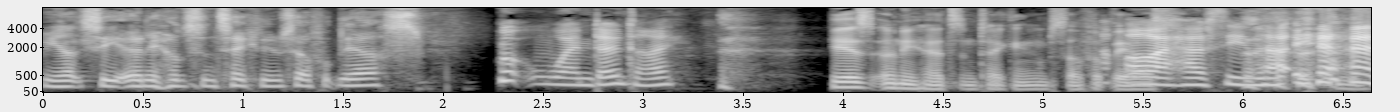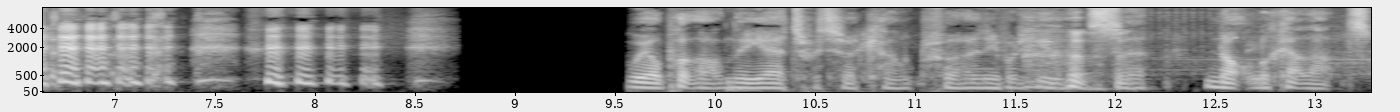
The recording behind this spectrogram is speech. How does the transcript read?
You like to see Ernie Hudson taking himself up the ass? when don't I? Here's Ernie Hudson taking himself up the ass. oh, I have seen that. Yeah. We'll put that on the uh, Twitter account for anybody who wants to not look at that.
